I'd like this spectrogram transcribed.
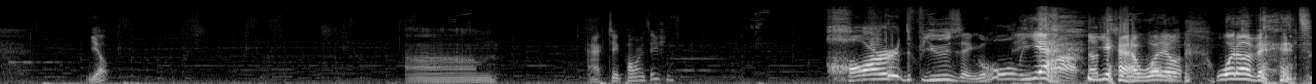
yep. Um, active polymerization. Hard fusing. Holy yeah, crap. yeah. So what else? What of it?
